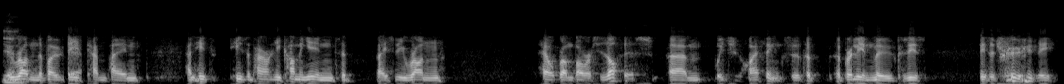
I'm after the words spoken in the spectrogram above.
yeah. who run the Vote Leave yeah. campaign. And he's, he's apparently coming in to basically run, help run Boris's office, um, which I think is a, a brilliant move because he's, he's a truly,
